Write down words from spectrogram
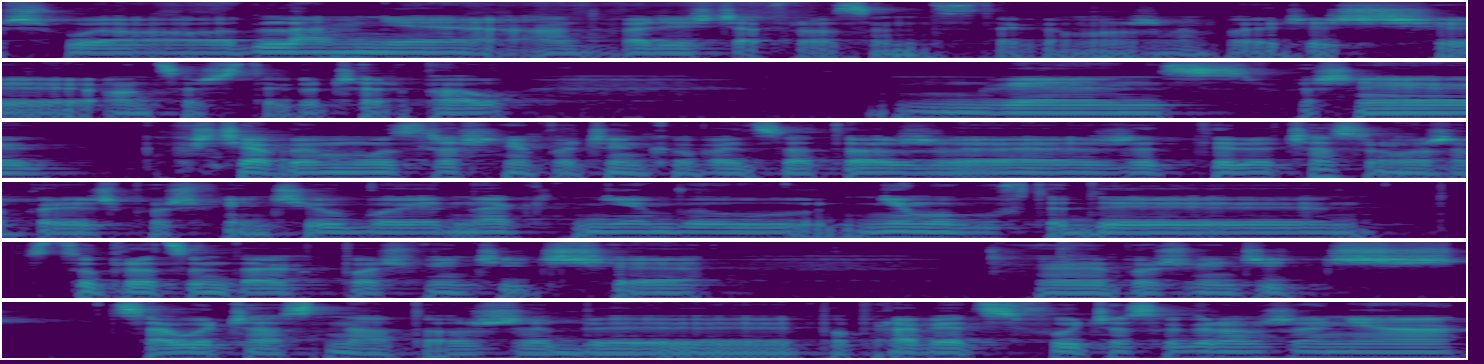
szło dla mnie, a 20% z tego można powiedzieć on coś z tego czerpał. Więc właśnie chciałbym mu strasznie podziękować za to, że, że tyle czasu można powiedzieć poświęcił, bo jednak nie był, nie mógł wtedy w 100% poświęcić się e, poświęcić cały czas na to, żeby poprawiać swój czas okrążenia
